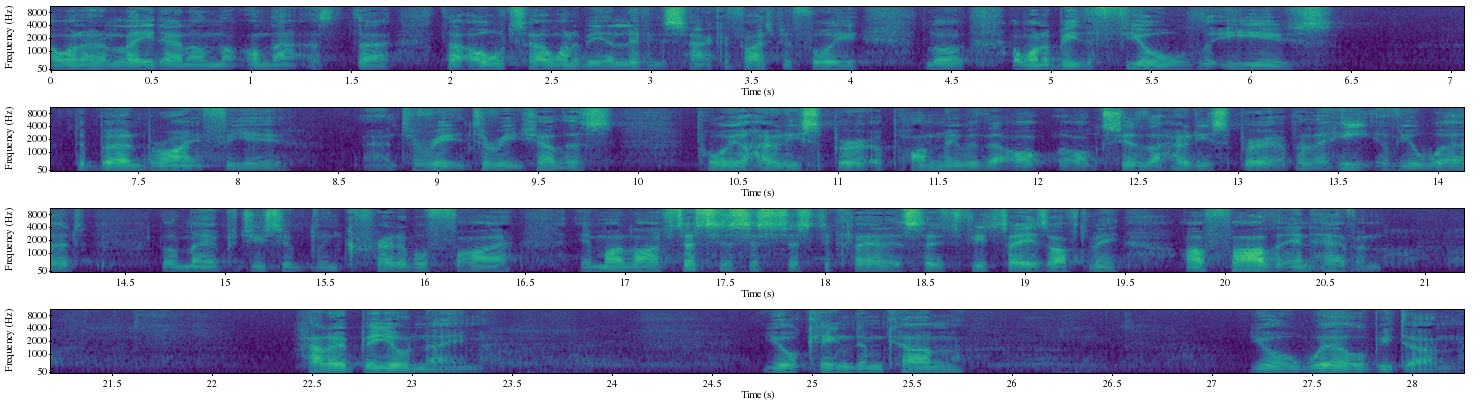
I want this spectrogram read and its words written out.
I want to lay down on, on that, that, that altar. I want to be a living sacrifice before you. Lord, I want to be the fuel that you use to burn bright for you and to, re- to reach others. Pour your Holy Spirit upon me with the oxygen of the Holy Spirit, by the heat of your word. Lord, may it produce an incredible fire in my life. So let's just, just, declare this. So if you say this after me, Our Father in heaven, hallowed be your name. Your kingdom come, your will be done,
